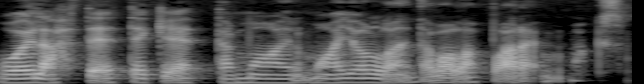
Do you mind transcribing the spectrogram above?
voi lähteä tekemään tätä maailmaa jollain tavalla paremmaksi.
